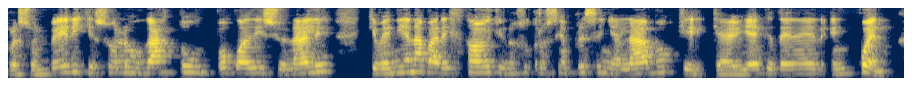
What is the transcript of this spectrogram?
resolver y que son los gastos un poco adicionales que venían aparejados y que nosotros siempre señalamos que, que había que tener en cuenta.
